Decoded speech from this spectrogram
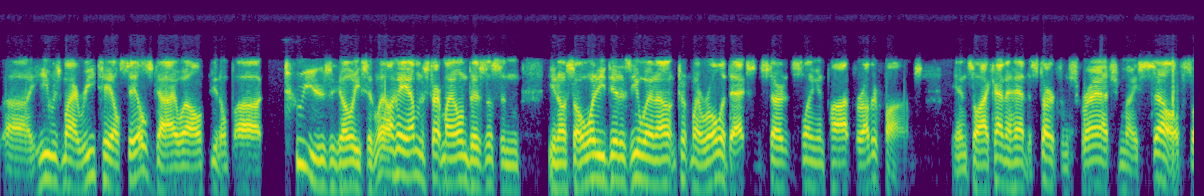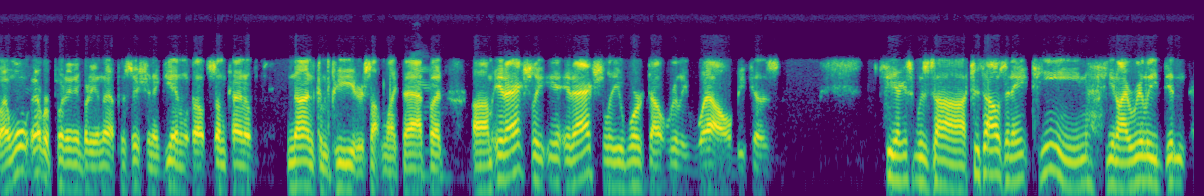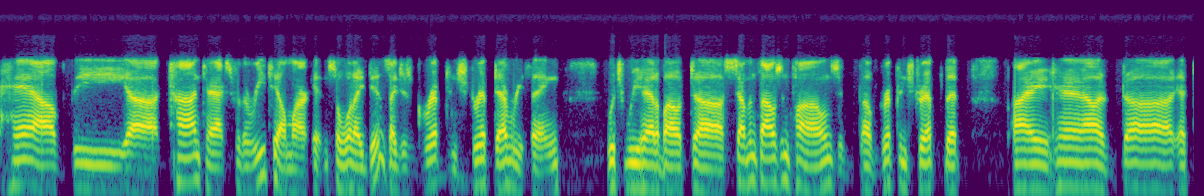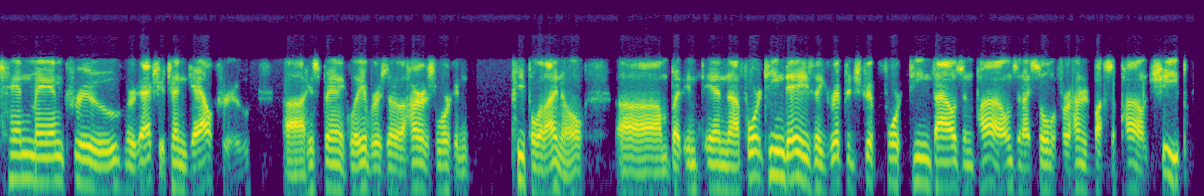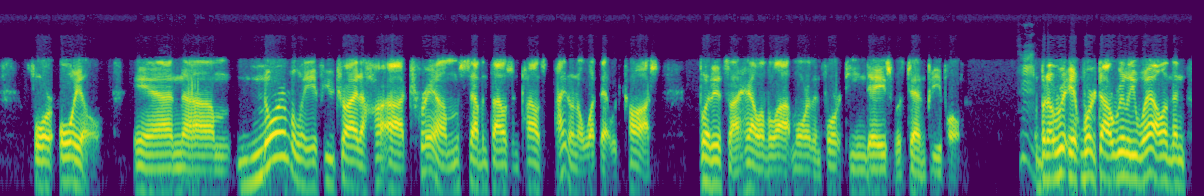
uh, he was my retail sales guy. Well, you know, uh, two years ago, he said, "Well, hey, I'm going to start my own business," and you know, so what he did is he went out and took my Rolodex and started slinging pot for other farms. And so I kind of had to start from scratch myself. So I won't ever put anybody in that position again without some kind of non-compete or something like that. But um, it actually it actually worked out really well because see, I guess it was uh, 2018. You know, I really didn't have the uh, contacts for the retail market, and so what I did is I just gripped and stripped everything, which we had about uh, 7,000 pounds of gripped and stripped that. I had uh, a 10 man crew, or actually a 10 gal crew. Uh, Hispanic laborers are the hardest working people that I know. Um, but in in uh, 14 days, they gripped and stripped 14,000 pounds, and I sold it for 100 bucks a pound, cheap for oil. And um, normally, if you try to uh, trim 7,000 pounds, I don't know what that would cost, but it's a hell of a lot more than 14 days with 10 people. Hmm. But it, it worked out really well, and then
